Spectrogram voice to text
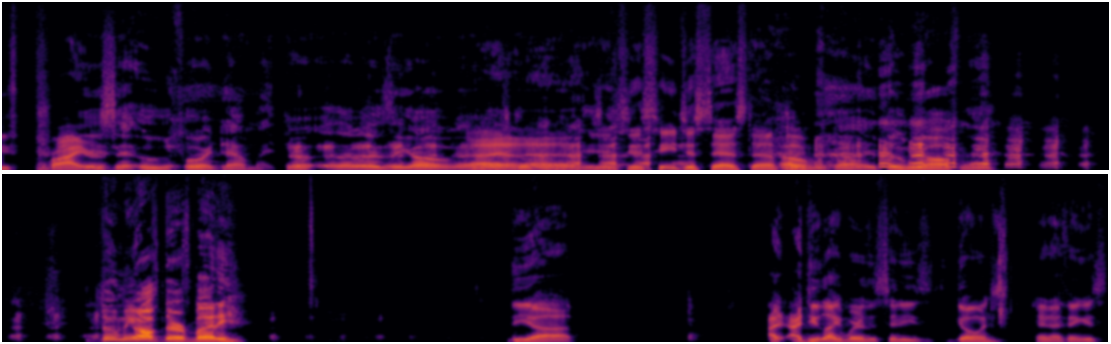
bef- prior. He said, "Ooh, pour it down my throat." Uh, Where's he on, man? I don't know. on? Just- he just says stuff. Oh my god, he threw me off, man. threw me off there, buddy. the uh I, I do like where the city's going and I think it's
